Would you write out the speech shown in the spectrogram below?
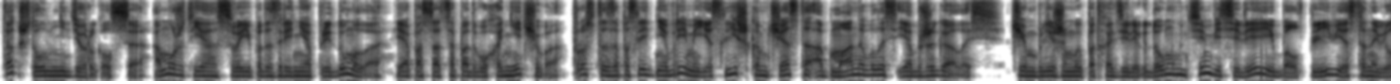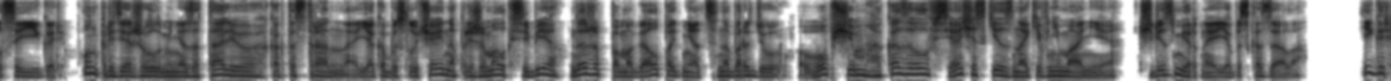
так что он не дергался. А может, я свои подозрения придумала, и опасаться подвоха нечего? Просто за последнее время я слишком часто обманывалась и обжигалась. Чем ближе мы подходили к дому, тем веселее и болтливее становился Игорь. Он придерживал меня за талию, как-то странно, якобы случайно прижимал к себе, даже помогал подняться на бордюр. В общем, оказывал всяческие знаки внимания. Чрезмерное, я бы сказала. «Игорь,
